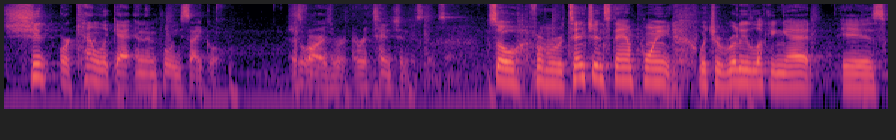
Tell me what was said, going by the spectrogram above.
should or can look at in the employee cycle as sure. far as re- retention is concerned? So, from a retention standpoint, what you're really looking at is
